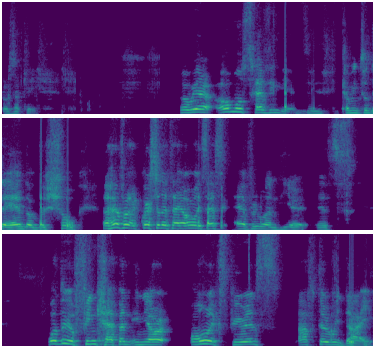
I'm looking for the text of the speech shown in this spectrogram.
it was okay. Well, we are almost having coming to the end of the show. I have a question that I always ask everyone here: Is what do you think happened in your own experience after we die?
